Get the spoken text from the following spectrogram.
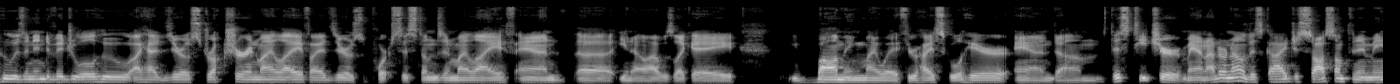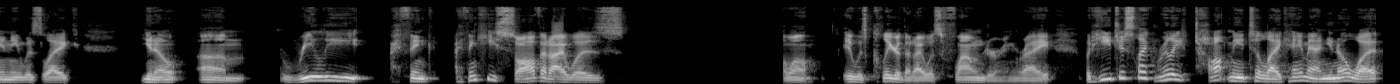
who was an individual who I had zero structure in my life. I had zero support systems in my life, and uh, you know I was like a bombing my way through high school here. And um, this teacher, man, I don't know, this guy just saw something in me, and he was like, you know, um, really, I think, I think he saw that I was, well, it was clear that I was floundering, right? But he just like really taught me to like, hey, man, you know what?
